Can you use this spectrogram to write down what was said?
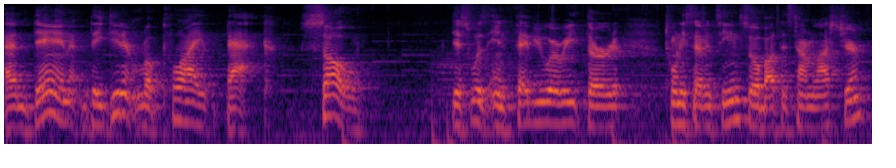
And then they didn't reply back. So, this was in February 3rd, 2017, so about this time last year.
